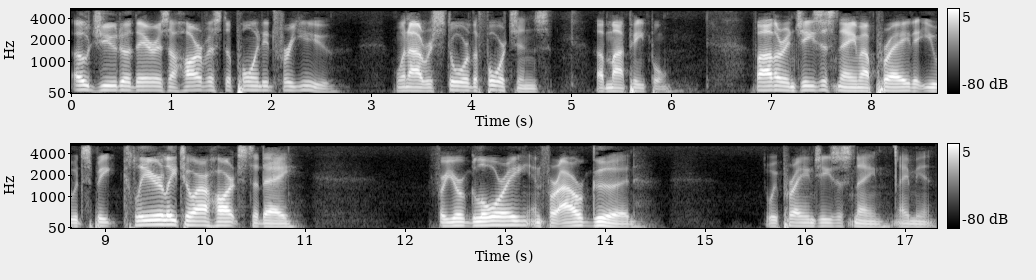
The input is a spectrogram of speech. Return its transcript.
O Judah, there is a harvest appointed for you when I restore the fortunes of my people. Father, in Jesus' name, I pray that you would speak clearly to our hearts today for your glory and for our good. We pray in Jesus' name. Amen.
